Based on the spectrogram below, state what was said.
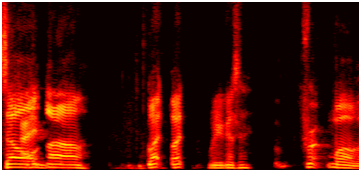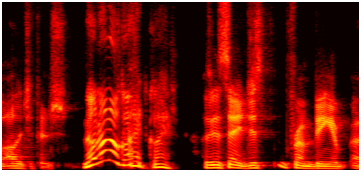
So I- uh what what were you gonna say? For, well, I'll let you finish. No, no, no, go ahead, go ahead. I was gonna say, just from being a, a,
